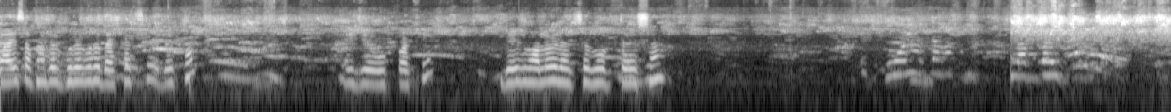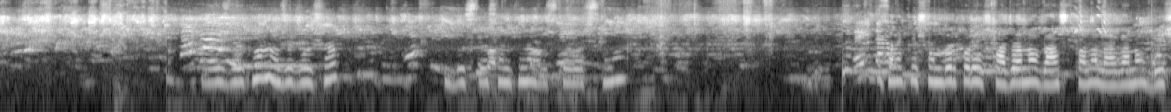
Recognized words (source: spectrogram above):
গাইস আপনাদের ঘুরে ঘুরে দেখাচ্ছে দেখুন। এই যে উট পাখি। বেশ ভালোই লাগছে ঘুরতে এসে। গাইস দেখুন ওই যে বুঝতে পারছেন কিনা বুঝতে পারছি না। এখানে কি সুন্দর করে সাজানো গাছপালা লাগানো বেশ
